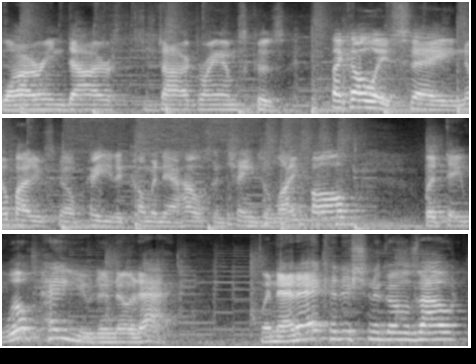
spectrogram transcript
wiring di diagrams, because like I always say, nobody's gonna pay you to come in their house and change a light bulb, but they will pay you to know that. When that air conditioner goes out,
